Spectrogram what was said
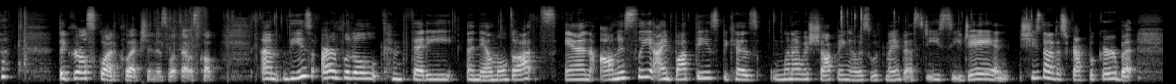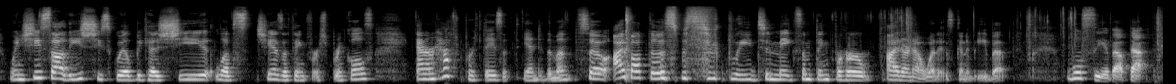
the Girl Squad collection is what that was called. Um, these are little confetti enamel dots. And honestly, I bought these because when I was shopping, I was with my bestie, CJ, and she's not a scrapbooker, but when she saw these, she squealed because she loves, she has a thing for sprinkles. And her half birthday is at the end of the month. So I bought those specifically to make something for her. I don't know what it's going to be, but we'll see about that.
